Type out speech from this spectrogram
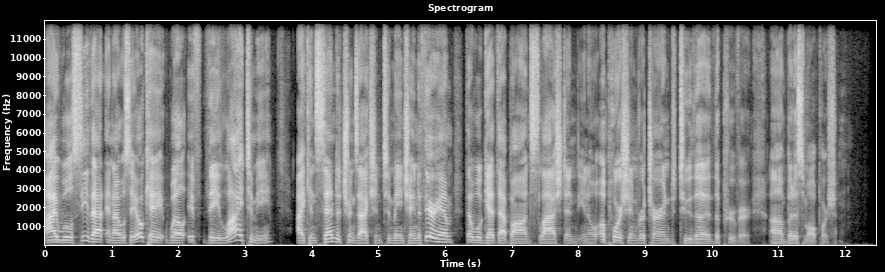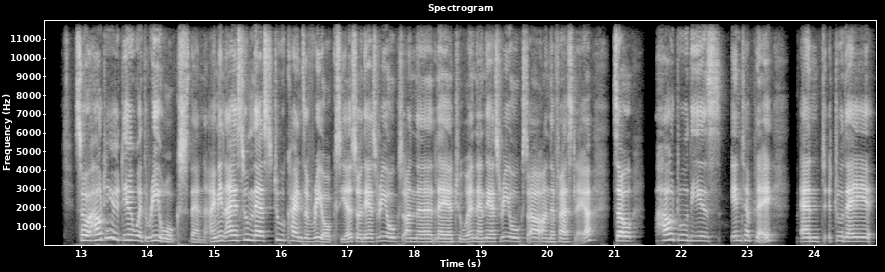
I will see that and I will say, okay, well, if they lie to me, I can send a transaction to main chain Ethereum that will get that bond slashed and you know a portion returned to the the prover, um, but a small portion. So how do you deal with reorgs then? I mean, I assume there's two kinds of reorgs here. So there's reorgs on the layer two, and then there's reorgs uh, on the first layer. So how do these interplay, and do they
